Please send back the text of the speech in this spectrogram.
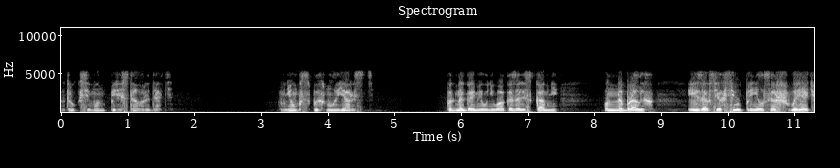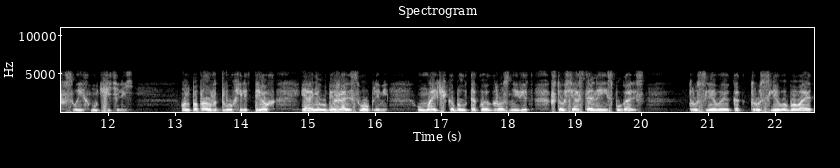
Вдруг Симон перестал рыдать. В нем вспыхнула ярость. Под ногами у него оказались камни, он набрал их и изо всех сил принялся швырять в своих мучителей. Он попал в двух или трех, и они убежали с воплями. У мальчика был такой грозный вид, что все остальные испугались. Трусливые, как трусливо бывает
